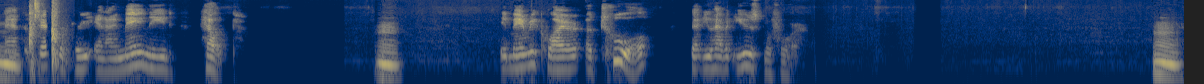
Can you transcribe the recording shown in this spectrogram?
Mm, and objectively, and I may need help. mm, It may require a tool that you haven't used before. mm.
